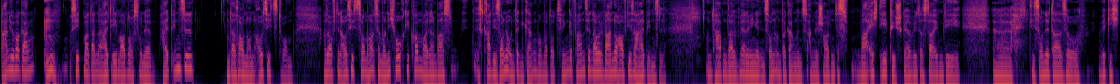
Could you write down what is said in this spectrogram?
Bahnübergang. Sieht man dann halt eben auch noch so eine Halbinsel und da ist auch noch ein Aussichtsturm. Also auf den Aussichtsturm sind wir nicht hochgekommen, weil dann war es, ist gerade die Sonne untergegangen, wo wir dort hingefahren sind, aber wir waren noch auf dieser Halbinsel und haben da mehr oder weniger den Sonnenuntergang uns angeschaut. Und das war echt episch, gell? wie das da eben die, äh, die Sonne da so wirklich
